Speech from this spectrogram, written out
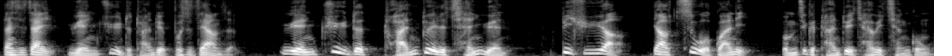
但是在远距的团队不是这样子，远距的团队的成员必须要要自我管理，我们这个团队才会成功。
